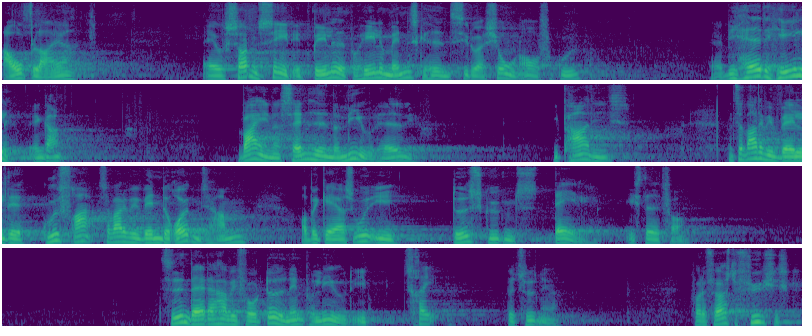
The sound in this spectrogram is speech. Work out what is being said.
afblejer, er jo sådan set et billede på hele menneskehedens situation over for Gud. Øh, vi havde det hele engang. Vejen og sandheden og livet havde vi. I paradis. Men så var det, vi valgte Gud fra, så var det, vi vendte ryggen til ham og begav os ud i dødskyggens dal i stedet for. Siden da, der har vi fået døden ind på livet i tre betydninger. For det første fysisk,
